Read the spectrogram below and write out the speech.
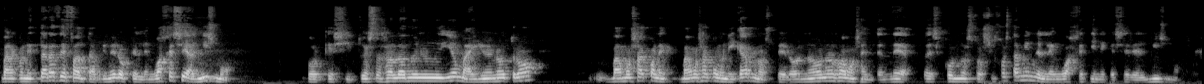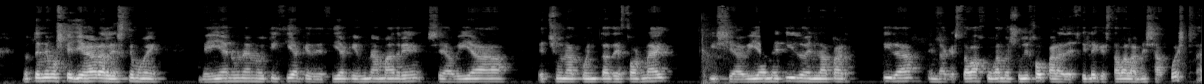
para conectar hace falta primero que el lenguaje sea el mismo, porque si tú estás hablando en un idioma y yo en otro, vamos a, vamos a comunicarnos, pero no nos vamos a entender. Entonces, con nuestros hijos también el lenguaje tiene que ser el mismo. No tenemos que llegar al extremo de, veía en una noticia que decía que una madre se había hecho una cuenta de Fortnite y se había metido en la partida en la que estaba jugando su hijo para decirle que estaba la mesa puesta.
